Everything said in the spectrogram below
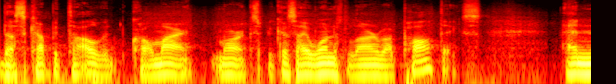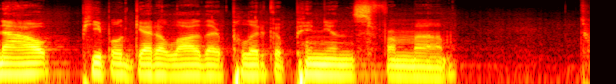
Das Kapital with Karl Marx because I wanted to learn about politics, and now people get a lot of their political opinions from. Um, t-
